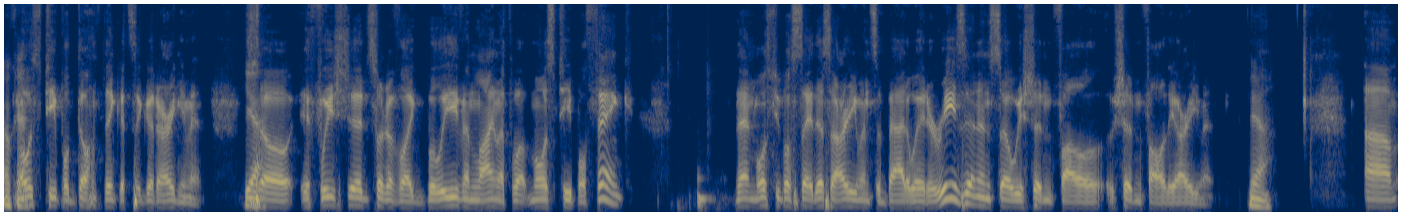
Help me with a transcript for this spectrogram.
Okay. Most people don't think it's a good argument. Yeah. So if we should sort of like believe in line with what most people think, then most people say this argument's a bad way to reason, and so we shouldn't follow shouldn't follow the argument. Yeah. Um,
